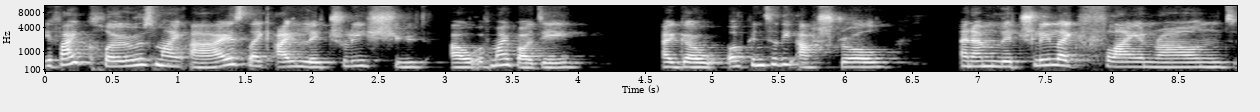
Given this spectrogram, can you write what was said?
if I close my eyes, like I literally shoot out of my body, I go up into the astral, and I'm literally like flying around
